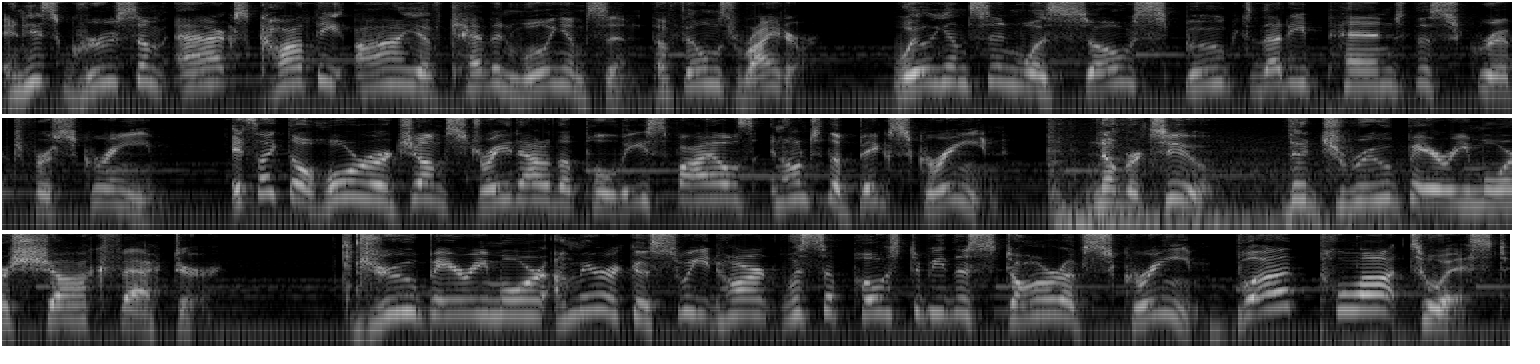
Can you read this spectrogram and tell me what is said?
and his gruesome acts caught the eye of Kevin Williamson, the film's writer. Williamson was so spooked that he penned the script for Scream. It's like the horror jumped straight out of the police files and onto the big screen. Number 2. The Drew Barrymore Shock Factor. Drew Barrymore, America's sweetheart, was supposed to be the star of Scream, but plot twist.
